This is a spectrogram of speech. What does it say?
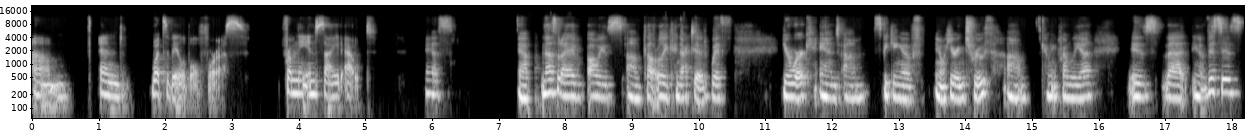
um, and what's available for us from the inside out. Yes. Yeah. And that's what i've always um, felt really connected with your work and um, speaking of you know hearing truth um, coming from leah is that you know this is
